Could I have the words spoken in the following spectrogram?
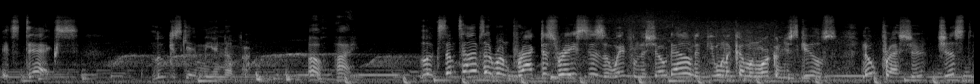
it's Dex. Lucas gave me your number. Oh, hi. Look, sometimes I run practice races away from the showdown if you want to come and work on your skills. No pressure, just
